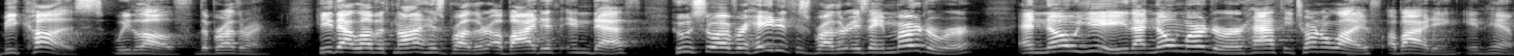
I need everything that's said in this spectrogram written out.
because we love the brethren. He that loveth not his brother abideth in death. Whosoever hateth his brother is a murderer. And know ye that no murderer hath eternal life abiding in him.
